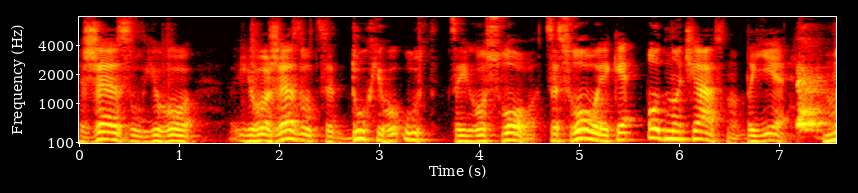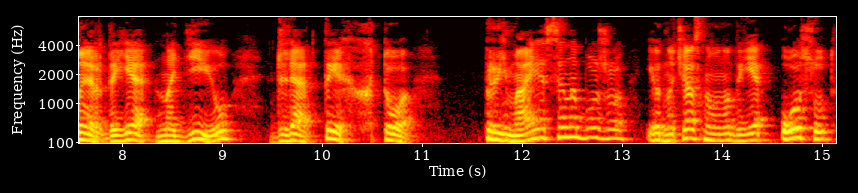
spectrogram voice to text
жезл його його жезл це дух його уст, це його слово. Це слово, яке одночасно дає мир, дає надію для тих, хто приймає Сина Божого, і одночасно воно дає осуд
